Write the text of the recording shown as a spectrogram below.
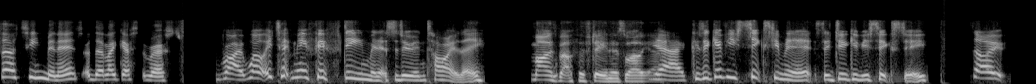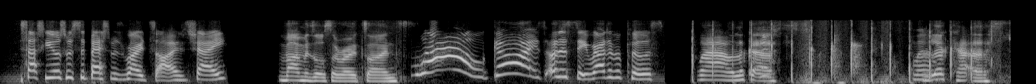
13 minutes, and then I guess the rest. Right, well, it took me 15 minutes to do entirely. Mine's about 15 as well, yeah. Yeah, because they give you 60 minutes. They do give you 60. So, Saskia, yours was the best, was road signs, Shay? Mine was also road signs. Wow, guys, honestly, round of applause. Wow, look at us. Well, Look at us.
